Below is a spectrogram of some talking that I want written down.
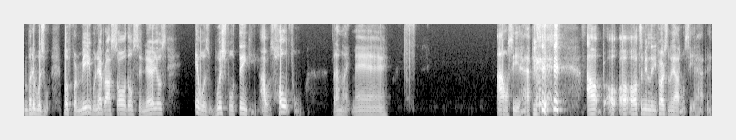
But it was, but for me, whenever I saw those scenarios, it was wishful thinking. I was hopeful. But I'm like, man, I don't see it happening. I ultimately, personally, I don't see it happening.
